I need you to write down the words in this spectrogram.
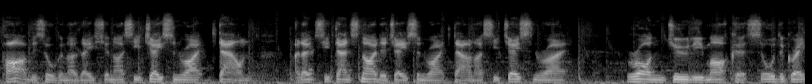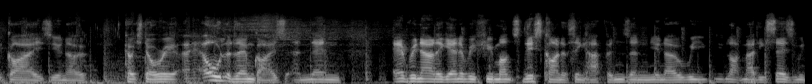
part of this organization. I see Jason Wright down. I don't see Dan Snyder, Jason Wright down. I see Jason Wright, Ron, Julie, Marcus, all the great guys, you know, Coach Del Rio, all of them guys. And then every now and again, every few months, this kind of thing happens. And, you know, we, like Maddie says, we,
